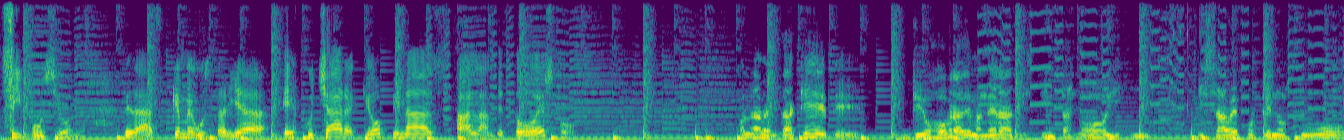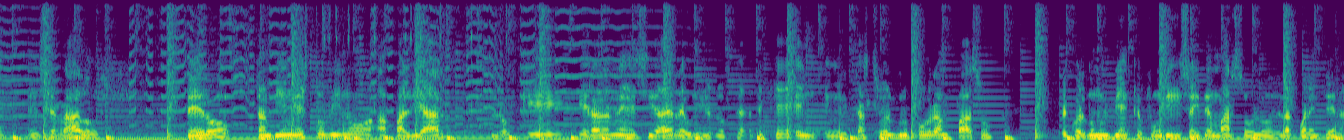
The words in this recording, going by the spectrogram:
sí funciona. Que me gustaría escuchar qué opinas, Alan, de todo esto. Bueno, la verdad que eh, Dios obra de maneras distintas, ¿no? Y, sabe por qué nos tuvo encerrados. Pero también esto vino a paliar lo que era la necesidad de reunirnos. Fíjate que en, en, el caso del grupo Gran Paso, recuerdo muy bien que fue un 16 de marzo lo de la cuarentena.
